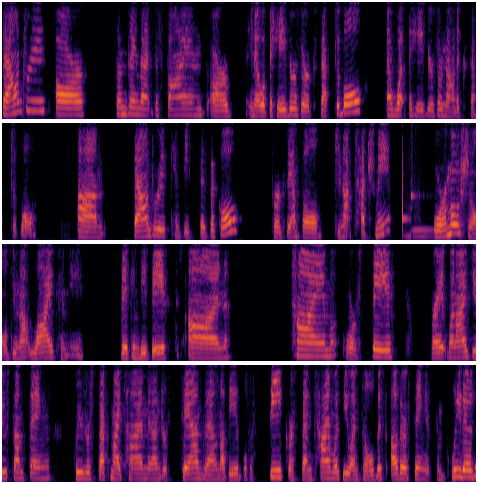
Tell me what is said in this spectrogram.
boundaries are something that defines our you know, what behaviors are acceptable and what behaviors are not acceptable. Um, boundaries can be physical. For example, do not touch me or emotional. Do not lie to me. They can be based on time or space, right? When I do something, please respect my time and understand that I'll not be able to speak or spend time with you until this other thing is completed,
